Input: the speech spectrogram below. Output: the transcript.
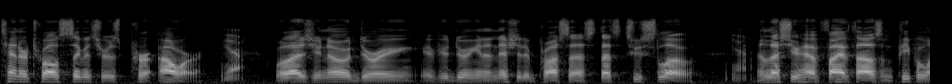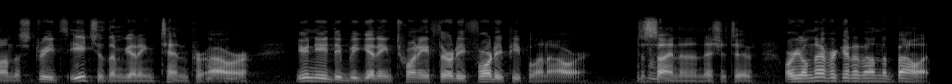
10 or 12 signatures per hour. Yeah. Well, as you know, during if you're doing an initiative process, that's too slow. Yeah. Unless you have 5,000 people on the streets, each of them getting 10 per hour, you need to be getting 20, 30, 40 people an hour to sign an initiative, or you'll never get it on the ballot.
